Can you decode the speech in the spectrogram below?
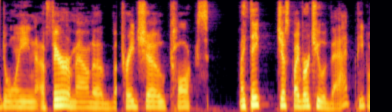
doing a fair amount of trade show talks. I think just by virtue of that, people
